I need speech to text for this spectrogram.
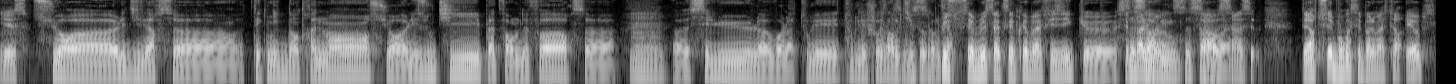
yes. sur euh, les diverses euh, techniques d'entraînement, sur euh, les outils, plateformes de force, hmm. cellules, voilà, tous les toutes les choses un petit peu comme plus, ça. C'est plus axé prépa physique que c'est pas le même. C'est ça. Ouais. D'ailleurs, tu sais pourquoi c'est pas le Master EOPS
